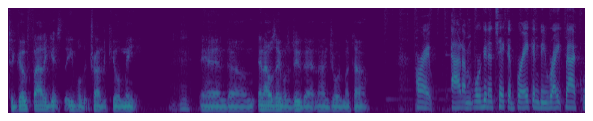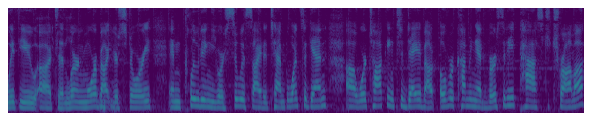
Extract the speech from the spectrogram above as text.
to go fight against the evil that tried to kill me. Mm-hmm. And um, and I was able to do that, and I enjoyed my time. All right. Adam, we're going to take a break and be right back with you uh, to learn more about you. your story, including your suicide attempt. Once again, uh, we're talking today about overcoming adversity, past trauma,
